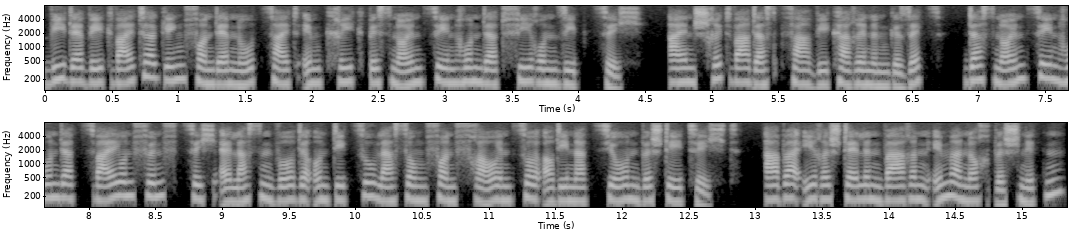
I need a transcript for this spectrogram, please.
wie der Weg weiterging von der Notzeit im Krieg bis 1974. Ein Schritt war das Pfarrvikarinnengesetz, das 1952 erlassen wurde und die Zulassung von Frauen zur Ordination bestätigt. Aber ihre Stellen waren immer noch beschnitten,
